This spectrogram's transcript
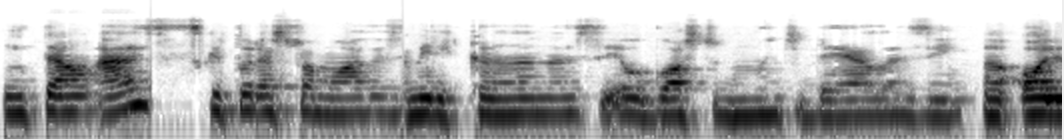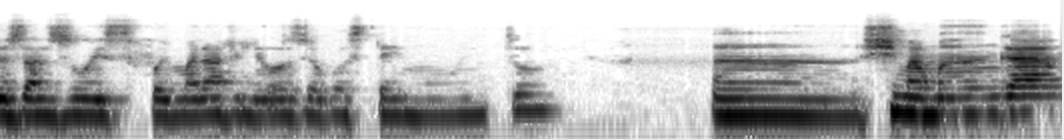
Então, as escritoras famosas americanas, eu gosto muito delas, e uh, Olhos Azuis foi maravilhoso, eu gostei muito. Uh, Chimamanga,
